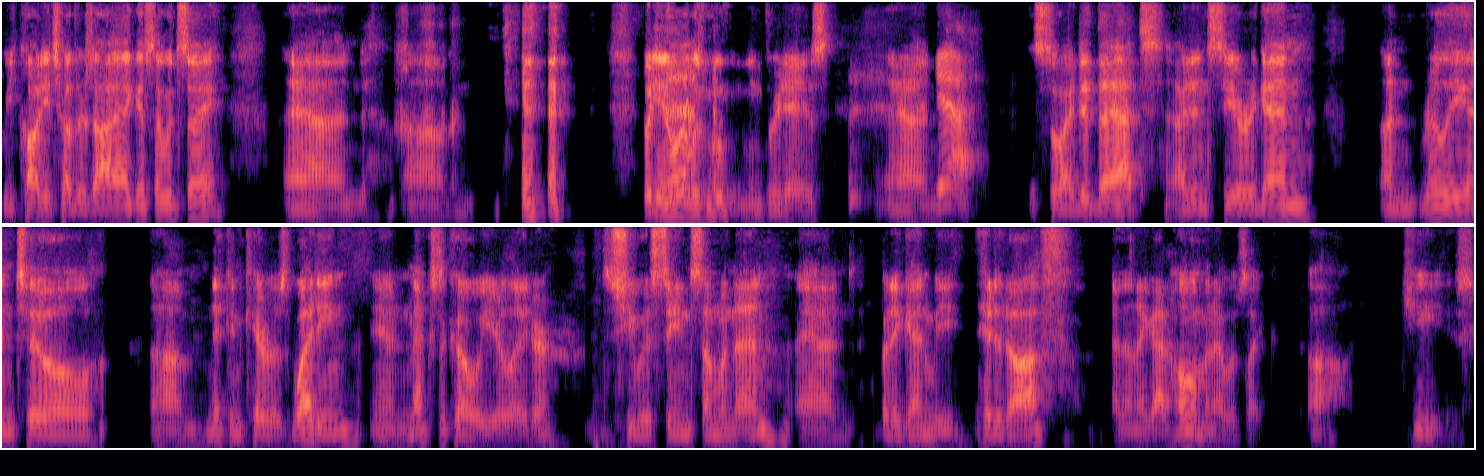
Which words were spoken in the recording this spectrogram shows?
we caught each other's eye, I guess I would say. And, um, but you know, I was moving in three days. And Yeah. so I did that. I didn't see her again, and really until um, Nick and Kara's wedding in Mexico a year later. She was seeing someone then, and but again we hit it off. And then I got home and I was like, oh, geez.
